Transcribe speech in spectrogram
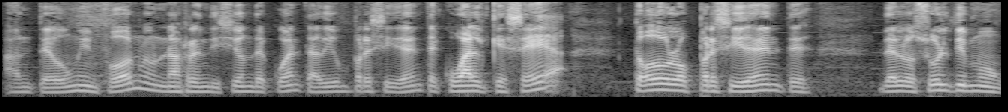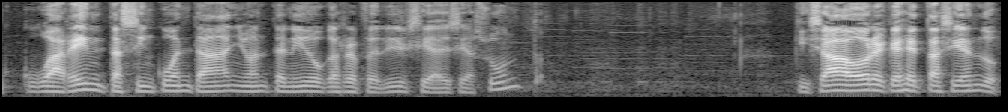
ante un informe, una rendición de cuentas de un presidente, cual que sea, todos los presidentes de los últimos 40, 50 años han tenido que referirse a ese asunto. Quizás ahora que se está haciendo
